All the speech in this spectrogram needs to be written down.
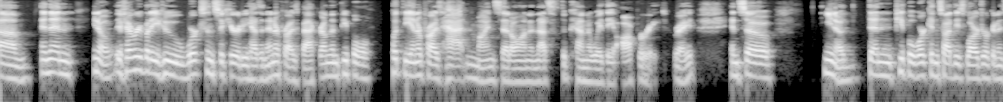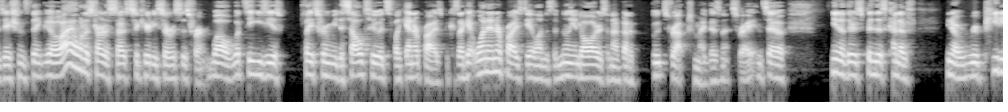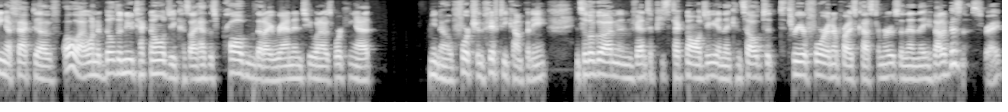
Um, and then, you know, if everybody who works in security has an enterprise background, then people put the enterprise hat and mindset on, and that's the kind of way they operate, right? And so, you know, then people work inside these large organizations. They go, I want to start a security services firm. Well, what's the easiest place for me to sell to, it's like enterprise because I get one enterprise deal and it's a million dollars and I've got a bootstrap to my business, right? And so, you know, there's been this kind of, you know, repeating effect of, oh, I want to build a new technology because I had this problem that I ran into when I was working at you know Fortune 50 company, and so they'll go out and invent a piece of technology, and they can sell to three or four enterprise customers, and then they've got a business, right?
